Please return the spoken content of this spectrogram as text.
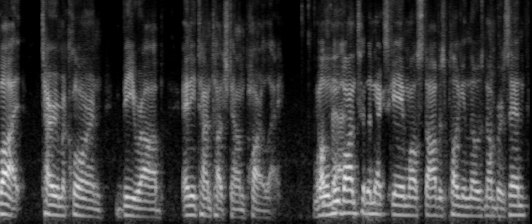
but Terry McLaurin, B Rob, anytime touchdown parlay. And we'll move on to the next game while Stav is plugging those numbers in.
